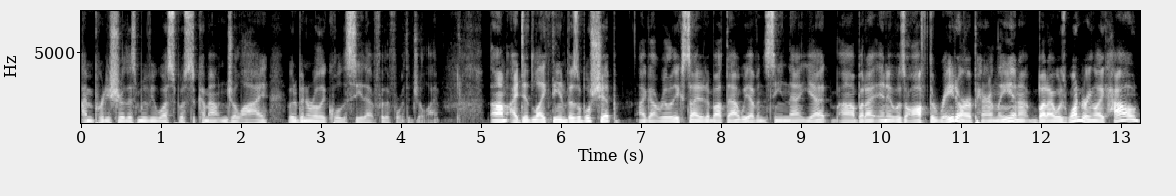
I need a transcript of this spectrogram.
I'm pretty sure this movie was supposed to come out in July. It would have been really cool to see that for the Fourth of July. Um, I did like the Invisible Ship. I got really excited about that. We haven't seen that yet, uh, but I and it was off the radar apparently. And I, but I was wondering like how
